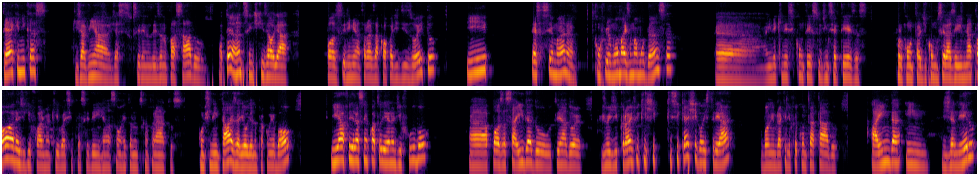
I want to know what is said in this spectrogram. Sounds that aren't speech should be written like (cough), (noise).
técnicas, que já vinha já se sucedendo desde o ano passado, até antes, se a gente quiser olhar pós-eliminatórias da Copa de 18, e essa semana confirmou mais uma mudança, é, ainda que nesse contexto de incertezas por conta de como serão as eliminatórias, de que forma que vai se proceder em relação ao retorno dos campeonatos continentais, ali olhando para a Comebol, e a Federação Equatoriana de Futebol, após a saída do treinador Jorge Cruyff, que, que sequer chegou a estrear, bom lembrar que ele foi contratado ainda em janeiro,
